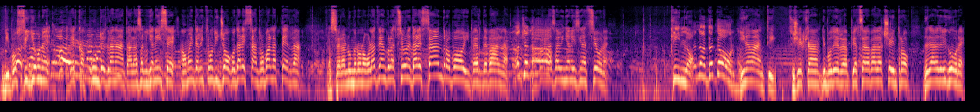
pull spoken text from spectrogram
di Postiglione ed ecco appunto il Granata, la Saviglianese aumenta il ritmo di gioco, D'Alessandro palla a terra, trasfera al numero 9, la triangolazione, D'Alessandro poi perde palla, ancora la Saviglianese in azione, Chillo in avanti, si cerca di poter piazzare la palla al centro dell'area di rigore,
